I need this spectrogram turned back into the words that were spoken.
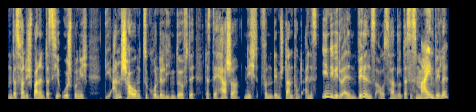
Und das fand ich spannend, dass hier ursprünglich die Anschauung zugrunde liegen dürfte, dass der Herrscher nicht von dem Standpunkt eines individuellen Willens aushandelt, das ist mein Wille,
